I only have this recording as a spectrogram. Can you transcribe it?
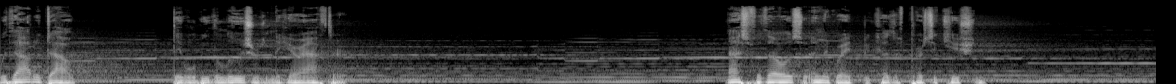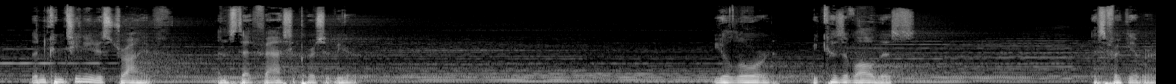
Without a doubt, they will be the losers in the hereafter. As for those who immigrate because of persecution, then continue to strive and steadfastly persevere. Your Lord, because of all this, is forgiver,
